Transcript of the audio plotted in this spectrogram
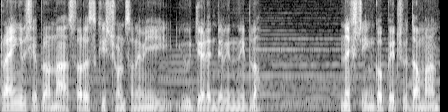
ట్రయాంగిల్ షేప్లో ఉన్న స్వరస్కి స్టోన్స్ అనేవి యూజ్ చేయడం జరిగింది దీంట్లో. నెక్స్ట్ ఇంకో పేరు చూద్దాం మనం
